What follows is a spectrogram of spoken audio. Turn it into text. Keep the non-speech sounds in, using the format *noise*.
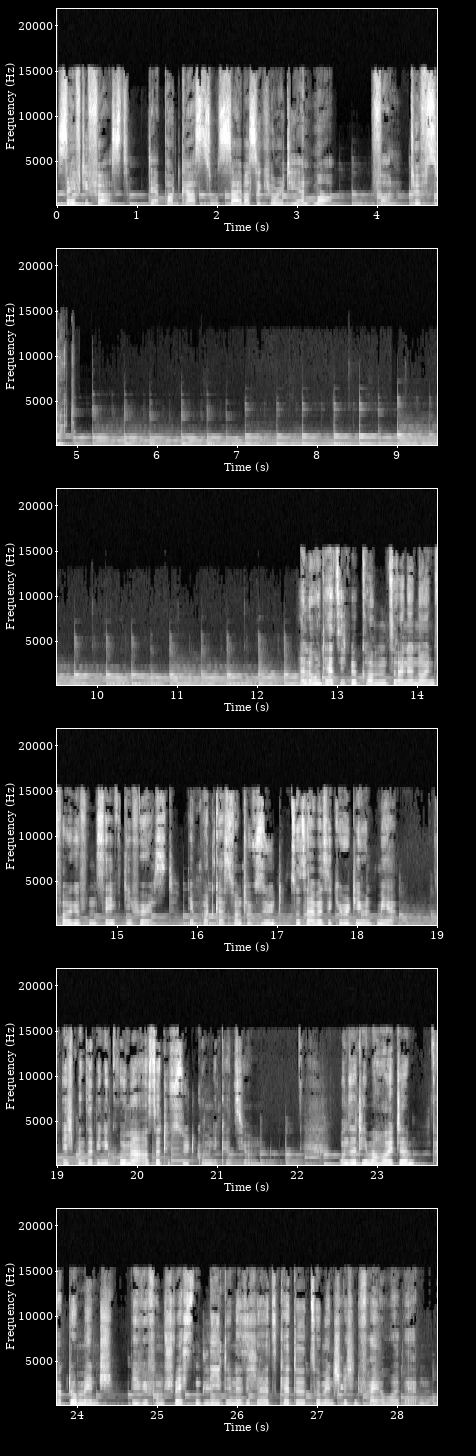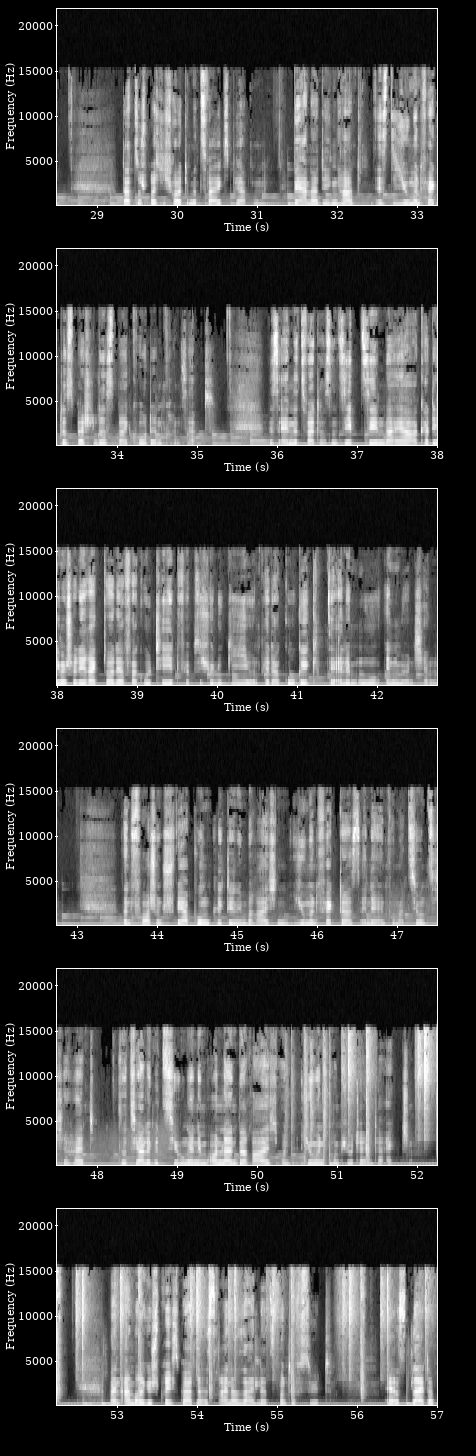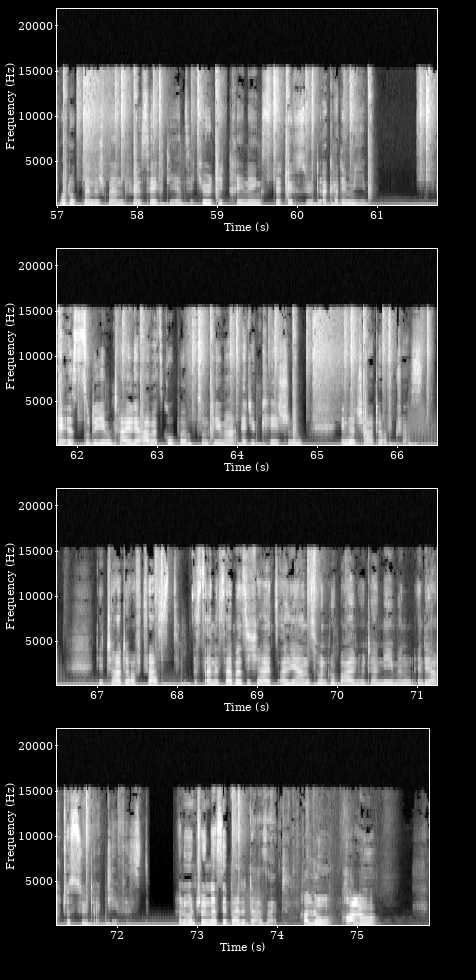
Safety First, der Podcast zu Cybersecurity and More von TÜV Süd. Hallo und herzlich willkommen zu einer neuen Folge von Safety First, dem Podcast von TÜV Süd zu Cybersecurity und mehr. Ich bin Sabine Krömer aus der TÜV Süd Kommunikation. Unser Thema heute Faktor Mensch, wie wir vom schwächsten Glied in der Sicherheitskette zur menschlichen Firewall werden. Dazu spreche ich heute mit zwei Experten. Werner Degenhardt ist Human Factor Specialist bei Code and Concept. Bis Ende 2017 war er akademischer Direktor der Fakultät für Psychologie und Pädagogik der LMU in München. Sein Forschungsschwerpunkt liegt in den Bereichen Human Factors in der Informationssicherheit, soziale Beziehungen im Online-Bereich und Human-Computer Interaction. Mein anderer Gesprächspartner ist Rainer Seidletz von TÜV Süd. Er ist Leiter Produktmanagement für Safety and Security Trainings der TÜV Süd Akademie. Er ist zudem Teil der Arbeitsgruppe zum Thema Education in der Charter of Trust. Die Charter of Trust ist eine Cybersicherheitsallianz von globalen Unternehmen, in der auch TÜV Süd aktiv ist. Hallo und schön, dass ihr beide da seid. Hallo. Hallo.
